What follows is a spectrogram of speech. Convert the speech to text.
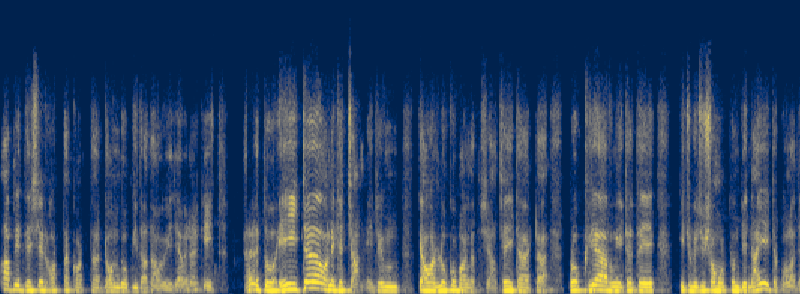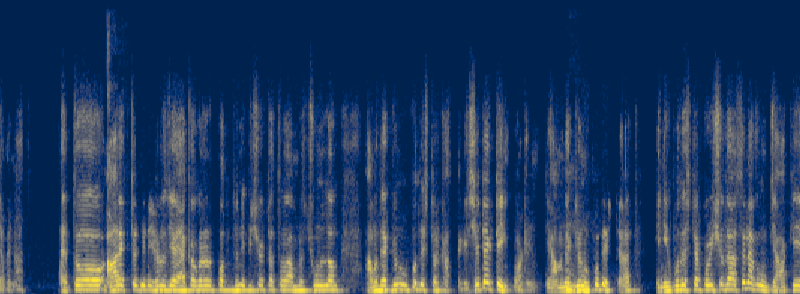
আপনি দেশের হর্তাকর্তা দ্বন্দ্ব বিধাতা হয়ে যাবেন আর কি। হ্যাঁ তো এইটা অনেকে চান। এটা চাওয়ার লোকও বাংলাদেশে আছে এটা একটা প্রক্রিয়া এবং এটাতে কিছু কিছু সমর্থন যে নাই এটা বলা যাবে না। আহ, তো আরেকটা জিনিস হলো যে একাগ্রের পদ্ধতি বিষয়টা তো আমরা শুনলাম আমাদের একজন উপদেষ্টার কাছ থেকে। সেটা একটা ইম্পর্টেন্ট যে আমাদের একজন উপদেষ্টা তিনি উপদেষ্টা পরিষদে আছেন এবং যাকে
